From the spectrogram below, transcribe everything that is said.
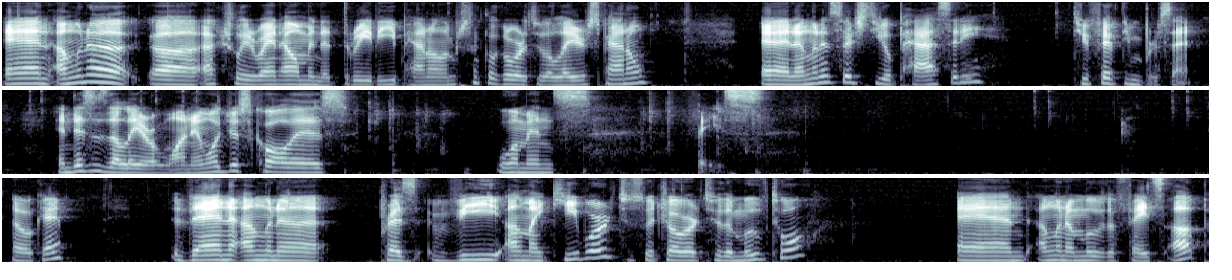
And I'm going to, uh, actually right now I'm in the 3D panel. I'm just going to click over to the Layers panel. And I'm going to switch the opacity to 15%. And this is the layer 1. And we'll just call this Woman's face. Okay. Then I'm to press V on my keyboard to switch over to the move tool. And I'm to move the face up.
